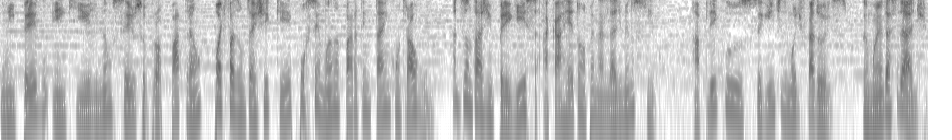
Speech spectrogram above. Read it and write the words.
um emprego em que ele não seja o seu próprio patrão, pode fazer um teste de Q por semana para tentar encontrar algum. A desvantagem preguiça acarreta uma penalidade de menos 5. Aplique os seguintes modificadores: tamanho da cidade.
